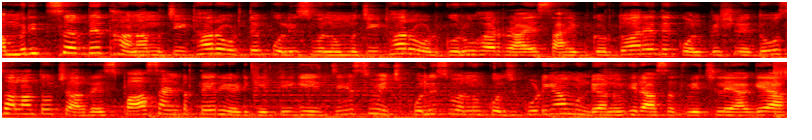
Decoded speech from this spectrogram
ਅੰਮ੍ਰਿਤਸਰ ਦੇ ਥਾਣਾ ਮਜੀਠਾ ਰੋਡ ਤੇ ਪੁਲਿਸ ਵੱਲੋਂ ਮਜੀਠਾ ਰੋਡ ਗੁਰੂ ਹਰ ਰਾਏ ਸਾਹਿਬ ਗੁਰਦੁਆਰੇ ਦੇ ਕੋਲ ਪਿਛਲੇ 2 ਸਾਲਾਂ ਤੋਂ ਚੱਲ ਰਹੇ ਸਪਾ ਸੈਂਟਰ ਤੇ ਰੇਡ ਕੀਤੀ ਗਈ, ਜਿਸ ਵਿੱਚ ਪੁਲਿਸ ਵੱਲੋਂ ਕੁਝ ਕੁੜੀਆਂ ਮੁੰਡਿਆਂ ਨੂੰ ਹਿਰਾਸਤ ਵਿੱਚ ਲਿਆ ਗਿਆ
